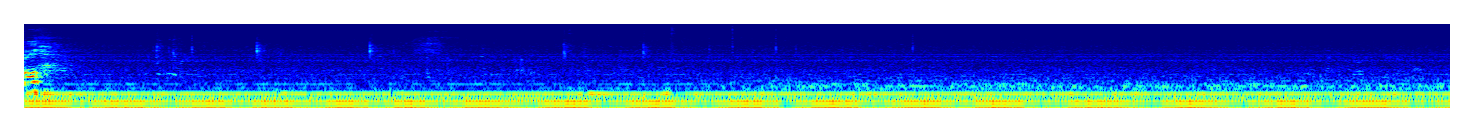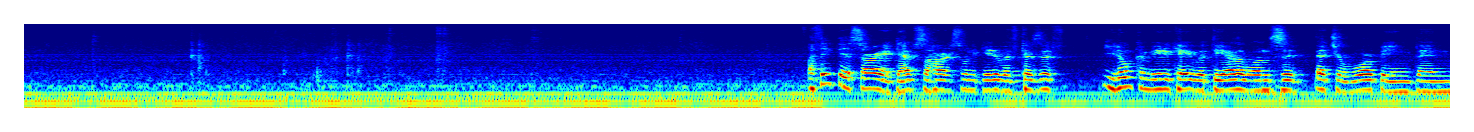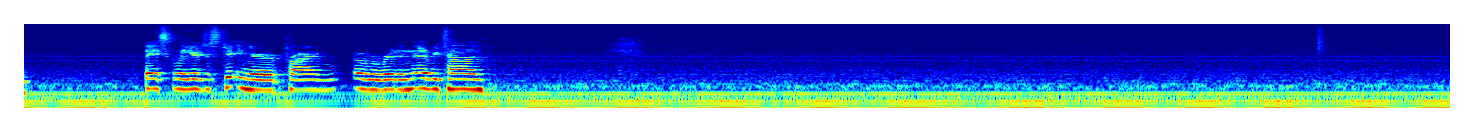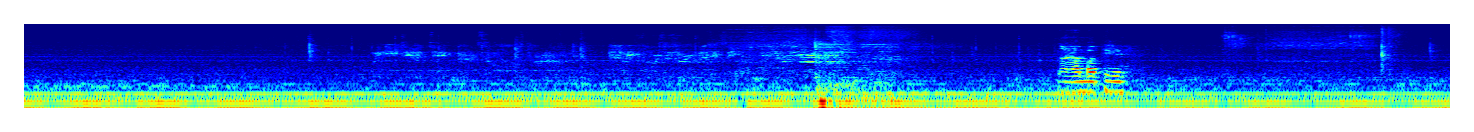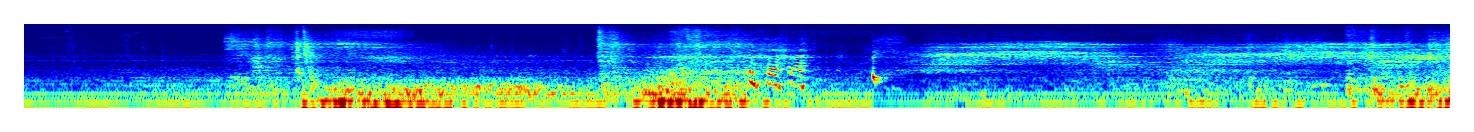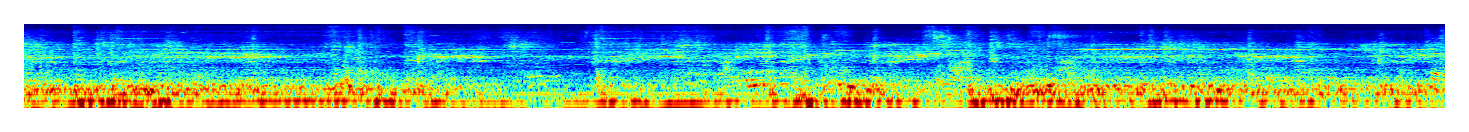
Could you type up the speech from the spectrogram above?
I think the Asari Adept's the hardest one to get it with because if you don't communicate with the other ones that, that you're warping, then basically you're just getting your prime overridden every time. I'm up here.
